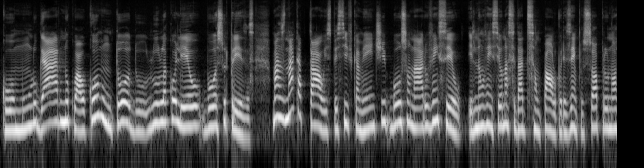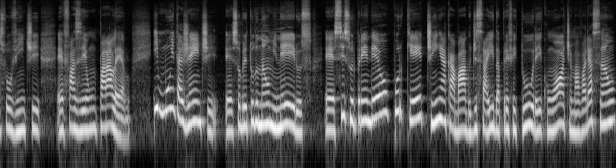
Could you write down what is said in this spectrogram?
como um lugar no qual, como um todo, Lula colheu boas surpresas. Mas na capital, especificamente, Bolsonaro venceu. Ele não venceu na cidade de São Paulo, por exemplo, só para o nosso ouvinte é, fazer um paralelo. E muita gente, é, sobretudo não mineiros, é, se surpreendeu porque tinha acabado de sair da prefeitura e com ótima avaliação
